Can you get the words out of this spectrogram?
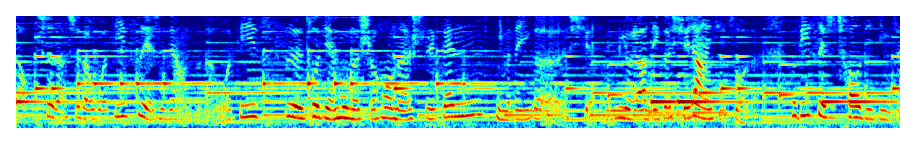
抖。是的，是的，我第一次也是这样子的。我第一次做节目的时候呢，是跟你们的一个学有聊的一个学长一起做的。我第一次也是超级紧张，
